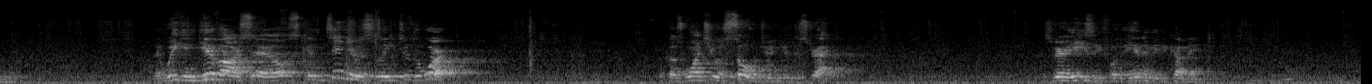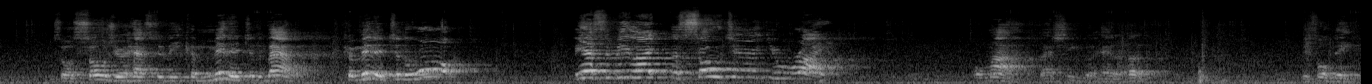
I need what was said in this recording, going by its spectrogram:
Mm. That we can give ourselves continuously to the work. Because once you're a soldier, you're distracted. It's very easy for the enemy to come in. So a soldier has to be committed to the battle, committed to the war. He has to be like the soldier Uriah. Oh my, Bathsheba had a husband before David.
